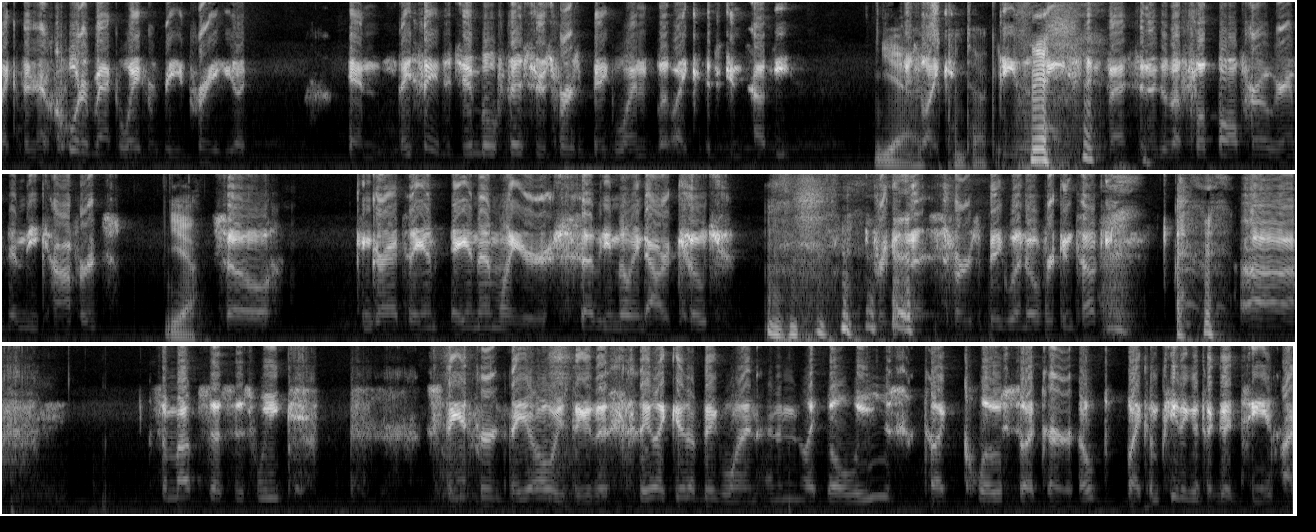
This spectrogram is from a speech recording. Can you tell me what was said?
like they're a quarterback away from being pretty good. And they say it's Jimbo Fisher's first big win, but like it's Kentucky. Yeah, it's like Kentucky. the least invested into the football program in the conference. yeah. So, congrats A and M on your seventy million dollar coach for getting his first big win over Kentucky. Uh, some upsets this week. Stanford, they always do this. They like get a big win and then like they'll lose to like close to like or they'll like compete against a good team. I,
